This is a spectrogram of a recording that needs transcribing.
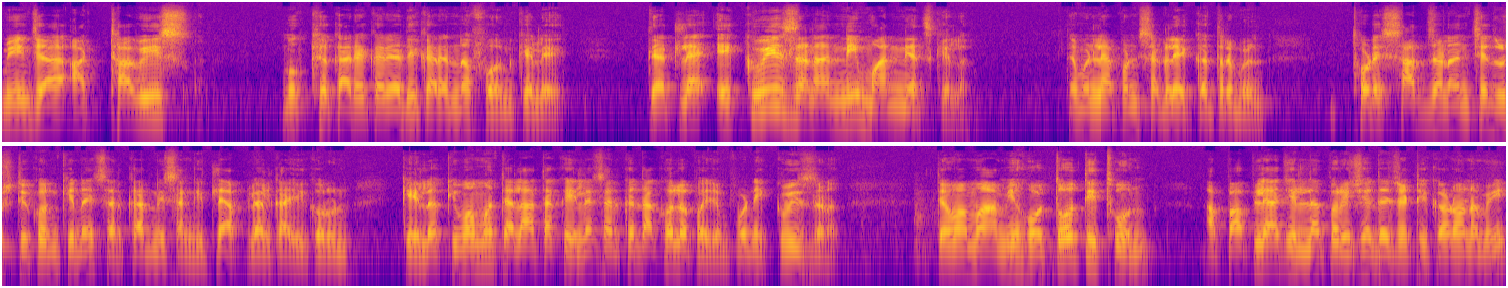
मी ज्या अठ्ठावीस मुख्य कार्यकारी अधिकाऱ्यांना फोन केले त्यातल्या एकवीस जणांनी मान्यच केलं. ते म्हणले आपण सगळे एकत्र मिळून. थोडे सात जणांचे दृष्टिकोन की नाही सरकारने सांगितले आपल्याला काही करून केलं किंवा मग त्याला आता केल्यासारखं दाखवलं पाहिजे पण एकवीस जणं. तेव्हा मग आम्ही होतो तिथून आपापल्या जिल्हा परिषदेच्या ठिकाणाहून आम्ही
